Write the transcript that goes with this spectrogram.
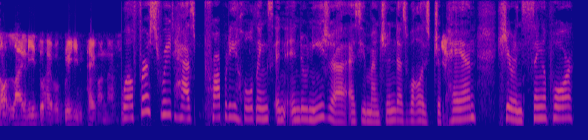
not likely to have a great impact on us. Well, First REIT has property holdings in Indonesia, as you mentioned, as well as Japan, yeah. here in Singapore.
